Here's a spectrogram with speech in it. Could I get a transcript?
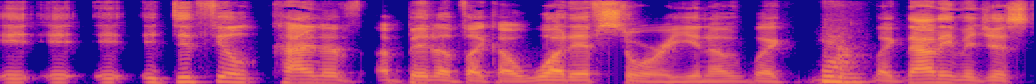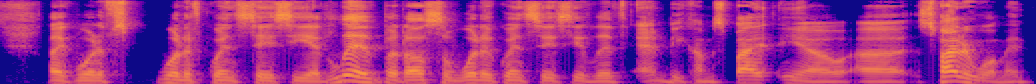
it it it did feel kind of a bit of like a what if story. You know, like Yeah. like not even just like what if what if Gwen Stacy had lived, but also what if Gwen Stacy lived and become Spy, you know, uh, Spider Woman.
